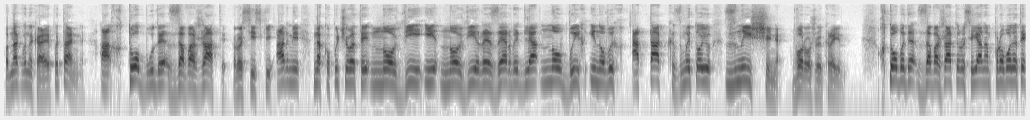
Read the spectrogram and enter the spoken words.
Однак виникає питання: а хто буде заважати російській армії накопичувати нові і нові резерви для нових і нових атак з метою знищення ворожої країни? Хто буде заважати росіянам проводити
